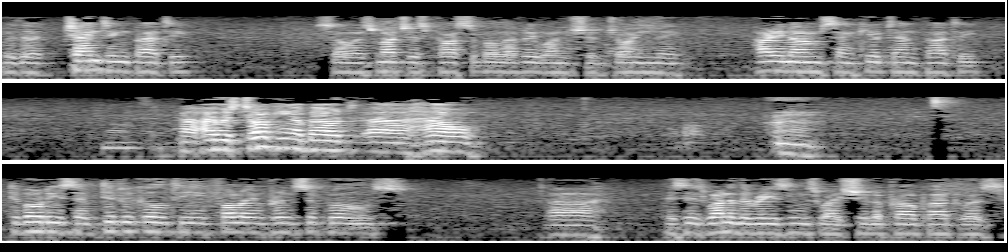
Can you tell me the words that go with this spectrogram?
with a chanting party. So as much as possible, everyone should join the Harinam Sankirtan party. Uh, I was talking about uh, how devotees have difficulty following principles. Uh, this is one of the reasons why Srila Prabhupada was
